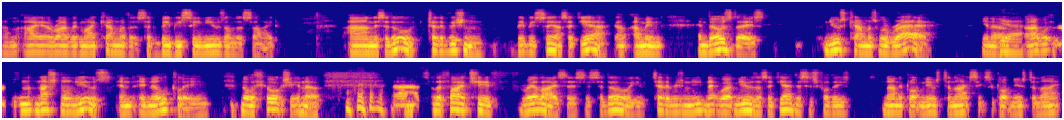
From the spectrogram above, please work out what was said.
And I arrived with my camera that said BBC News on the side. And they said, Oh, television, BBC. I said, Yeah. I, I mean, in those days, news cameras were rare. You know, yeah. I was, was national news in, in Ilkley, in North Yorkshire, you know. uh, so the fire chief realised this. They said, "Oh, you've television network news." I said, "Yeah, this is for the nine o'clock news tonight, six o'clock news tonight."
